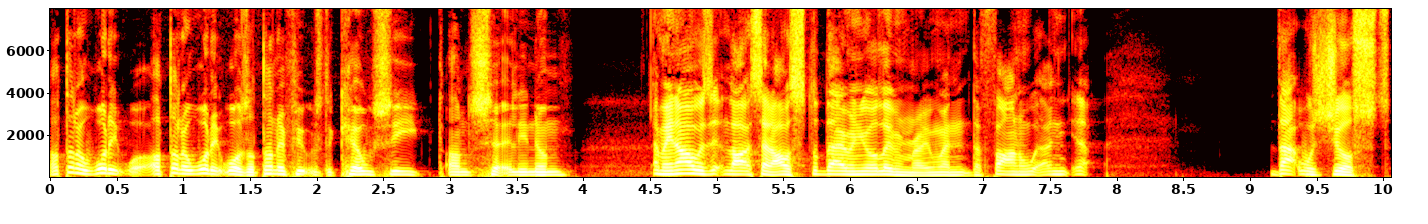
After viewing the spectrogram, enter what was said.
I don't know what it. wa- I don't know what it was. I don't know if it was the Kelce unsettling them. I mean, I was like I said, I was stood there in your living room when the final, and uh, that was just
